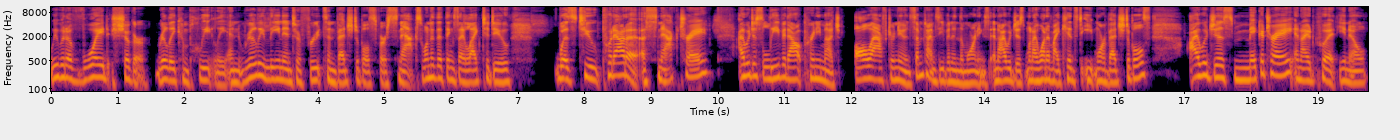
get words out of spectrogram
we would avoid sugar really completely and really lean into fruits and vegetables for snacks. One of the things I like to do was to put out a, a snack tray. I would just leave it out pretty much all afternoon, sometimes even in the mornings. And I would just, when I wanted my kids to eat more vegetables, I would just make a tray and I'd put, you know,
